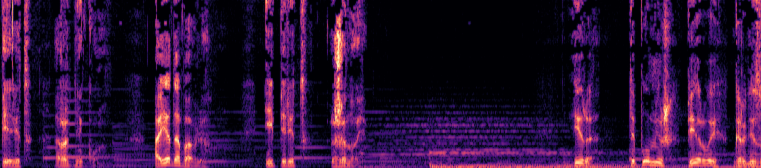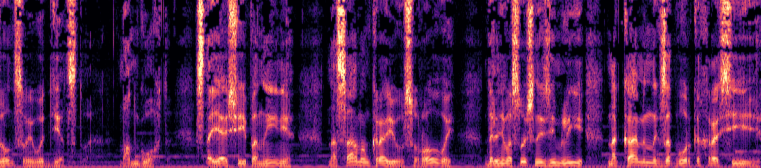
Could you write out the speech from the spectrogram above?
перед родником. А я добавлю и перед женой. Ира, ты помнишь первый гарнизон своего детства? Мангохта, стоящий и поныне на самом краю суровой дальневосточной земли, на каменных задворках России,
